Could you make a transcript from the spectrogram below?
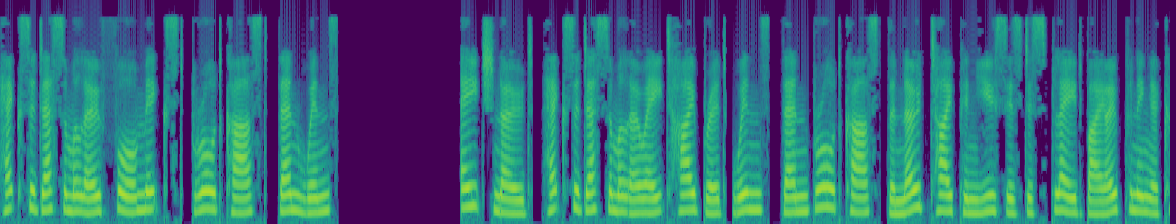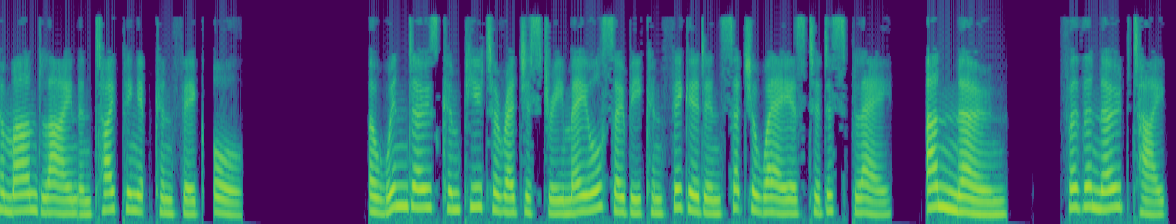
hexadecimal 04 mixed broadcast, then WINS H-node, hexadecimal 08 hybrid WINS, then broadcast. The node type in use is displayed by opening a command line and typing ipconfig, all. A Windows computer registry may also be configured in such a way as to display unknown for the node type.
